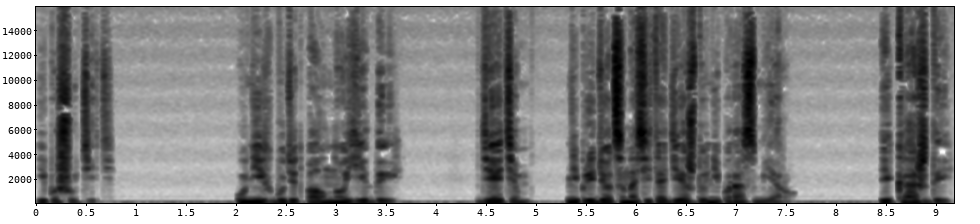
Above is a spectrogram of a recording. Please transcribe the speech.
и пошутить. У них будет полно еды. Детям не придется носить одежду не по размеру. И каждый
